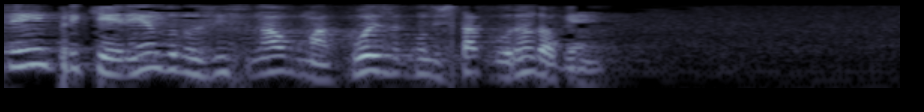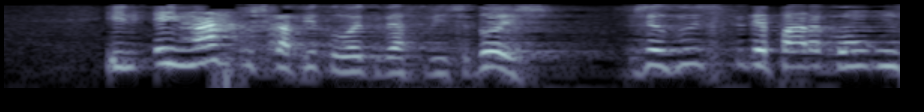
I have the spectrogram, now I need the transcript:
sempre querendo nos ensinar alguma coisa quando está curando alguém. E em Marcos capítulo 8, verso 22, Jesus se depara com um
